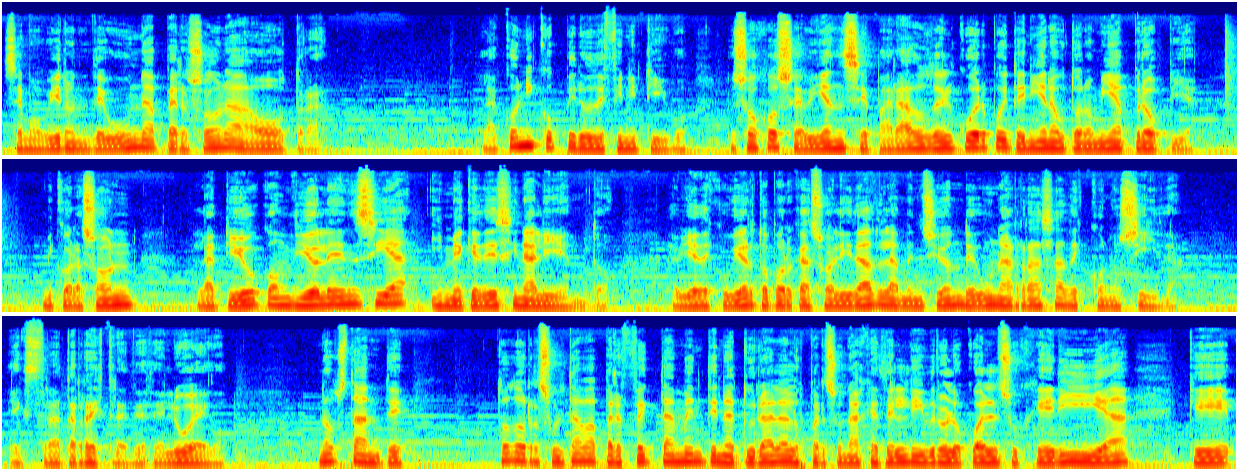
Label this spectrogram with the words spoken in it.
se movieron de una persona a otra. Lacónico pero definitivo. Los ojos se habían separado del cuerpo y tenían autonomía propia. Mi corazón latió con violencia y me quedé sin aliento. Había descubierto por casualidad la mención de una raza desconocida extraterrestre desde luego. No obstante, todo resultaba perfectamente natural a los personajes del libro, lo cual sugería que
